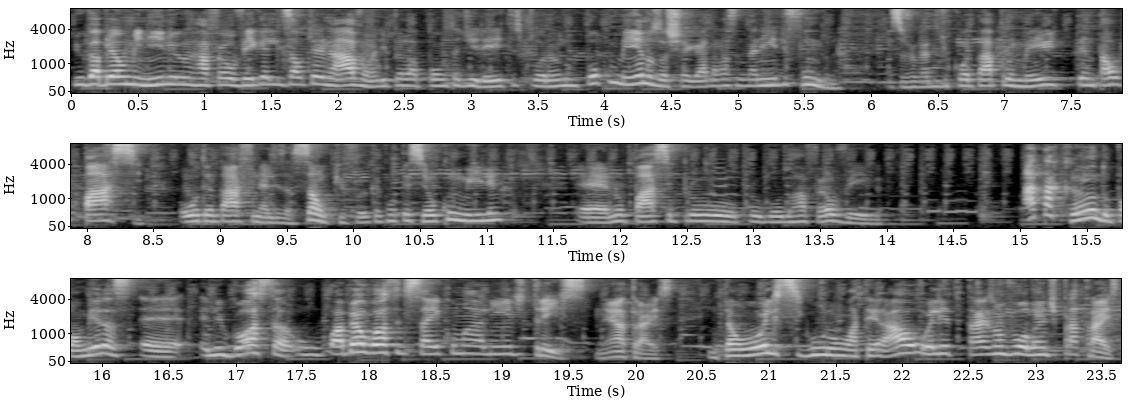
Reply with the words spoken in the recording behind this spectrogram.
e o Gabriel Menino e o Rafael Veiga eles alternavam ali pela ponta direita, explorando um pouco menos a chegada na, na linha de fundo. Né? Essa jogada de cortar para o meio e tentar o passe, ou tentar a finalização, que foi o que aconteceu com o William é, no passe pro, pro gol do Rafael Veiga atacando, o Palmeiras, é, ele gosta, o Abel gosta de sair com uma linha de três, né, atrás. Então, ou ele segura um lateral, ou ele traz um volante para trás.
